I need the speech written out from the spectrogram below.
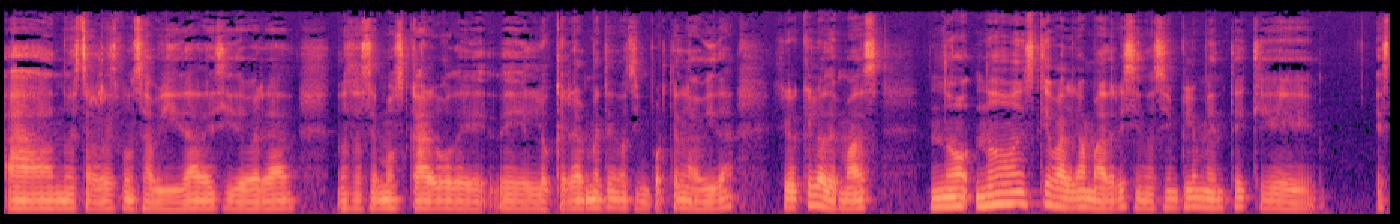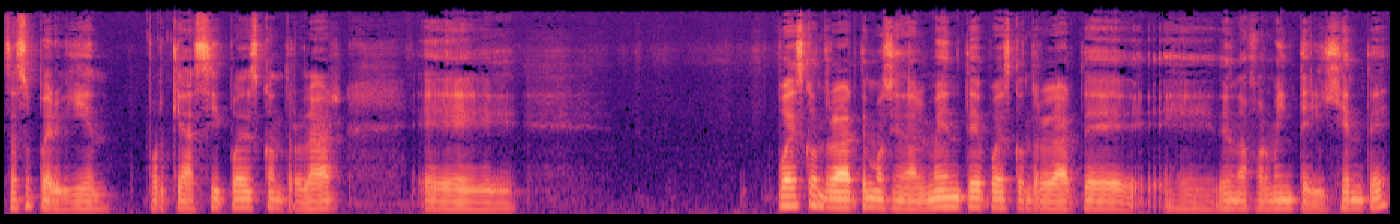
a nuestras responsabilidades y de verdad nos hacemos cargo de, de lo que realmente nos importa en la vida, creo que lo demás no, no es que valga madre, sino simplemente que está súper bien, porque así puedes controlar, eh, puedes controlarte emocionalmente, puedes controlarte eh, de una forma inteligente,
